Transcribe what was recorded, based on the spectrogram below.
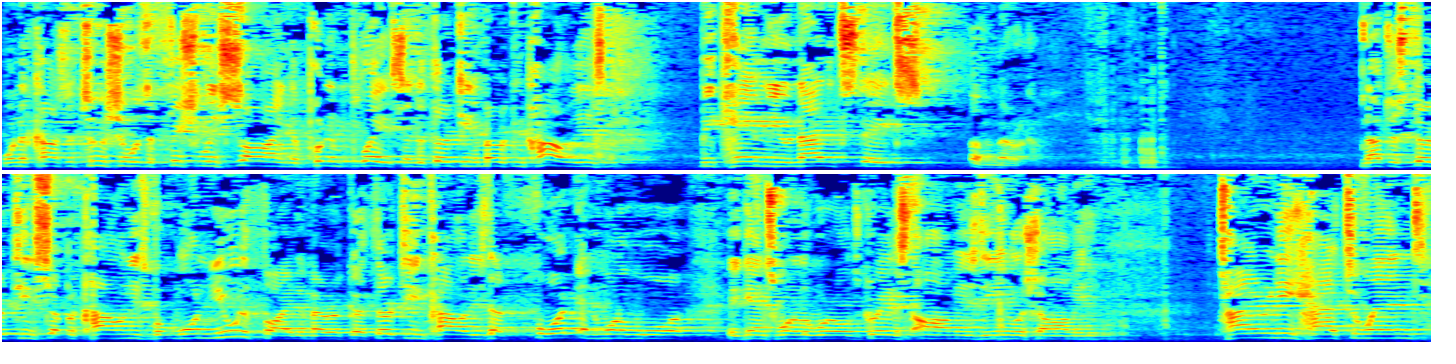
when the Constitution was officially signed and put in place and the 13 American colonies became the United States of America. Not just 13 separate colonies, but one unified America. 13 colonies that fought and won a war against one of the world's greatest armies, the English army. Tyranny had to end,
